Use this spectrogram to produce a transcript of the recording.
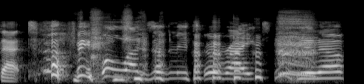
that people wanted me to write you know?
